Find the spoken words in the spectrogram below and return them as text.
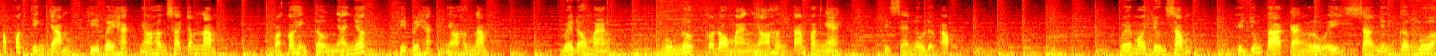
Ốc phát triển chậm khi pH nhỏ hơn 6.5 và có hiện tượng nhả nhớt khi pH nhỏ hơn 5. Về độ mặn, nguồn nước có độ mặn nhỏ hơn 8 phần ngàn thì sẽ nuôi được ốc. Về môi trường sống thì chúng ta cần lưu ý sau những cơn mưa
